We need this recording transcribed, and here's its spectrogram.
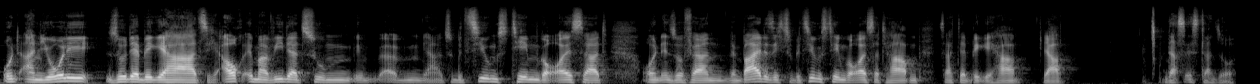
Und Anjoli, so der BGH, hat sich auch immer wieder zum, ähm, ja, zu Beziehungsthemen geäußert und insofern, wenn beide sich zu Beziehungsthemen geäußert haben, sagt der BGH, ja, das ist dann so.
